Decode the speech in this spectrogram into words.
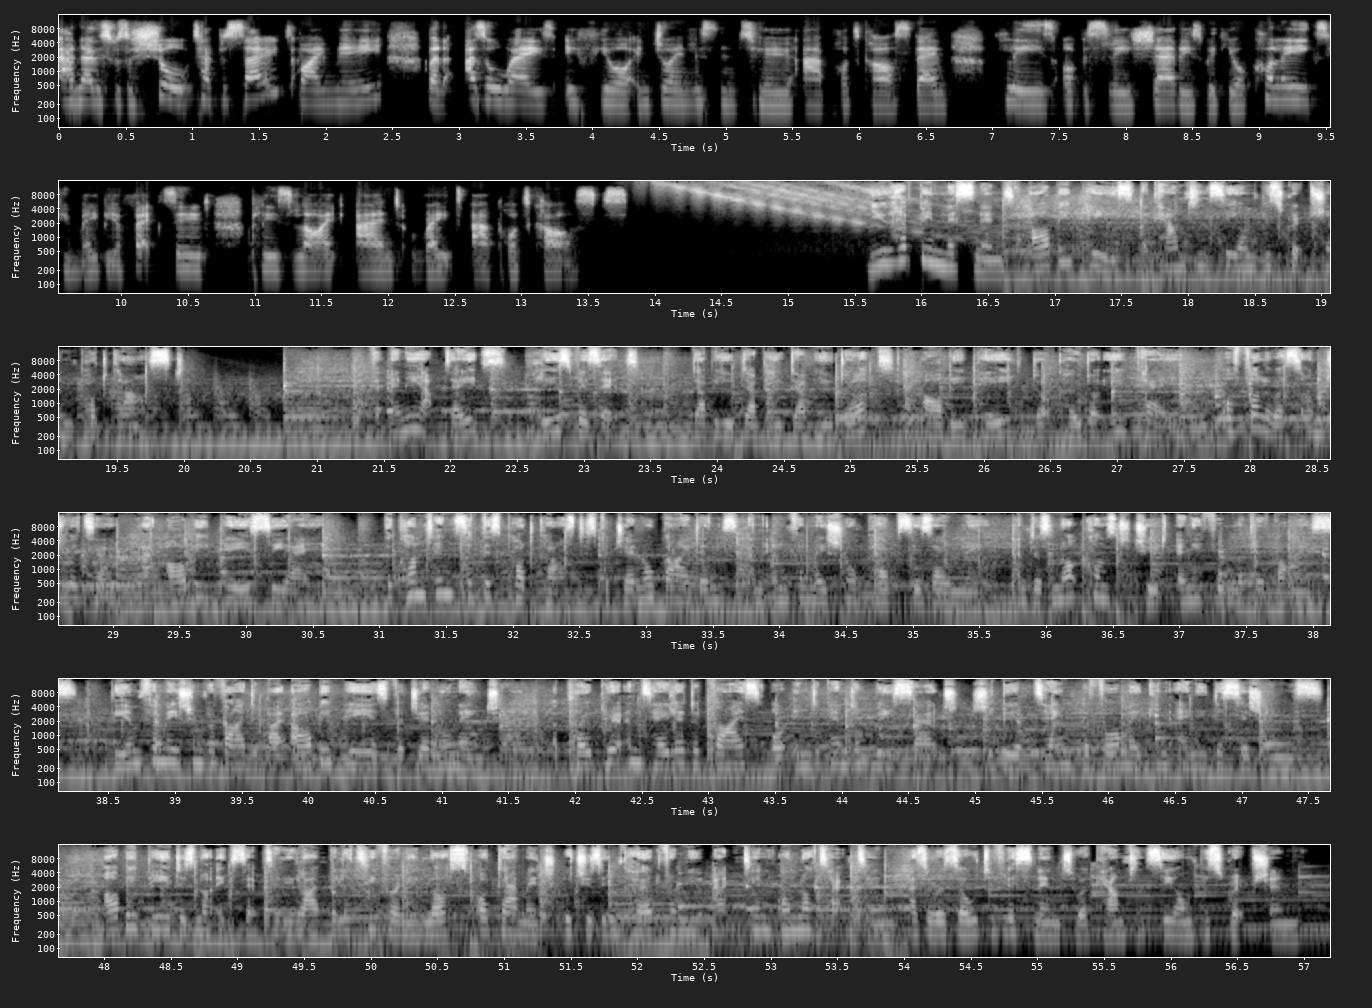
I know this was a short episode by me, but as always, if you're enjoying listening to our podcast, then please obviously share these with your colleagues who may be affected. Please like and rate our podcasts. You have been listening to RBP's Accountancy on Prescription podcast. Any updates, please visit www.rbp.co.uk or follow us on Twitter at RBPCA. The contents of this podcast is for general guidance and informational purposes only and does not constitute any form of advice. The information provided by RBP is of a general nature. Appropriate and tailored advice or independent research should be obtained before making any decisions. RBP does not accept any liability for any loss or damage which is incurred from you acting or not acting as a result of listening to accountancy on prescription.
